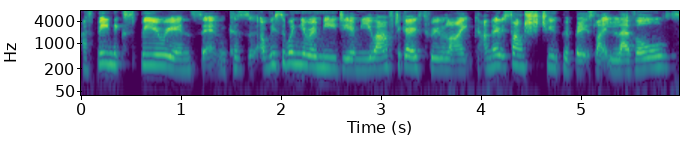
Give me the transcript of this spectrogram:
I've been experiencing because obviously when you're a medium, you have to go through like I know it sounds stupid, but it's like levels.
